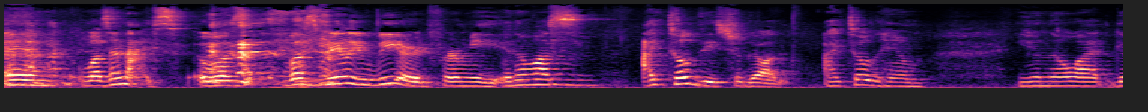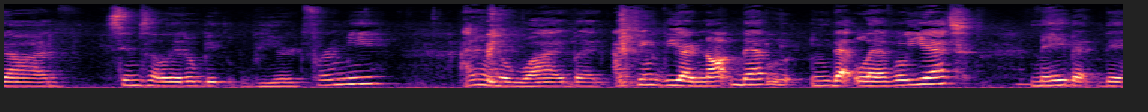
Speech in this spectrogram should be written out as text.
And wasn't nice. It was was really weird for me. And i was i told this to god. I told him you know what god? Seems a little bit weird for me. I don't know why but i think we are not that in that level yet. Maybe at the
